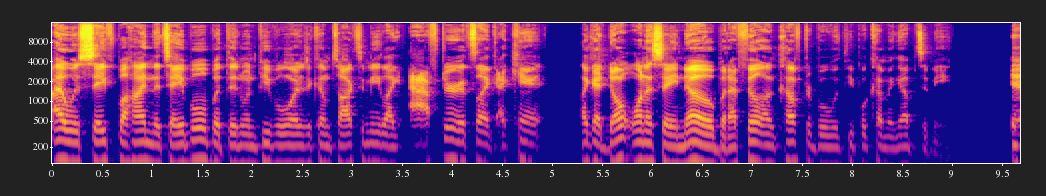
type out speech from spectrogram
I was safe behind the table, but then when people wanted to come talk to me, like after, it's like I can't, like I don't want to say no, but I feel uncomfortable with people coming up to me. yeah.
